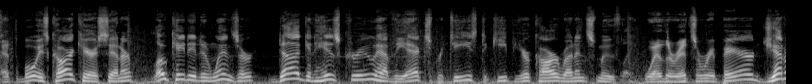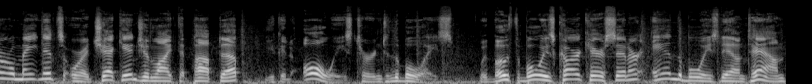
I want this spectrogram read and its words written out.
At the Boys Car Care Center, located in Windsor, Doug and his crew have the expertise to keep your car running smoothly. Whether it's a repair, general maintenance, or a check engine light that popped up, you can always turn to the boys. With both the Boys Car Care Center and the Boys Downtown,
